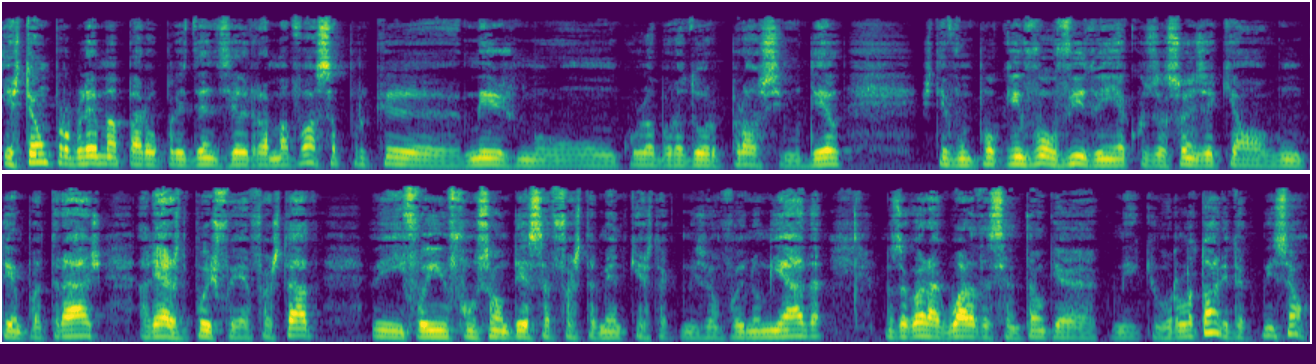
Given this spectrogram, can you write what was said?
Este é um problema para o presidente Zé Ramaphosa, porque mesmo um colaborador próximo dele esteve um pouco envolvido em acusações aqui há algum tempo atrás, aliás, depois foi afastado, e foi em função desse afastamento que esta comissão foi nomeada, mas agora aguarda-se então que, a, que, o relatório da comissão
